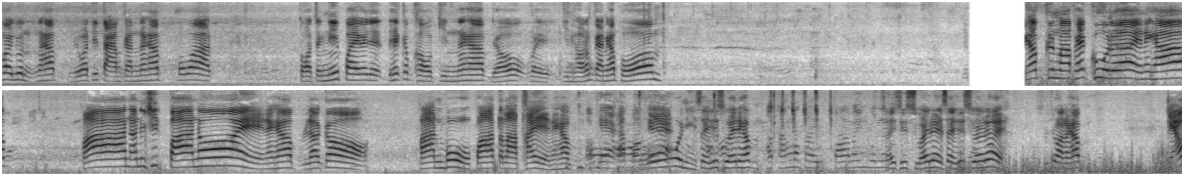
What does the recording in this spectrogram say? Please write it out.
ค่อยรุ่นนะครับ หรือว่าติดตามกันนะครับ เพราะว่าต่อจากนี้ไปก็จะเฮ็ดกับเขากินนะครับ เดี๋ยวไปกินข้าวน้ำกันครับผมครับขึ้นมาแพ็คคู่เลยนะครับ พานอนุชิตปลาน้อยนะครับ แล้วก็พานโบปลาตลาดไทยนะครับของแท้ครับของโอ้แท้ยนี่ใส่สวยๆนะครับ เอาถังมาใส่ปลาไว้ข้างบนเลย ใส่สวยๆเลยใส่สวยๆเลยสุดยอดนะครับ แก้ว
